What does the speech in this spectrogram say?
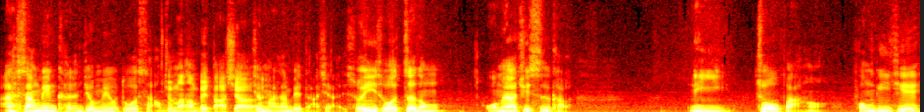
啊，上面可能就没有多少，就马上被打下来，就马上被打下来。所以说，这种我们要去思考，你做法哈，逢低接，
